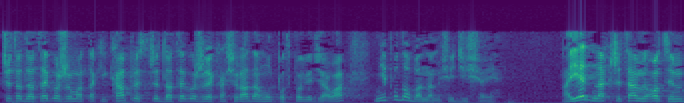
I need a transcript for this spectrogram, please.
czy to dlatego, że ma taki kaprys, czy dlatego, że jakaś rada mu podpowiedziała, nie podoba nam się dzisiaj. A jednak czytamy o tym,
